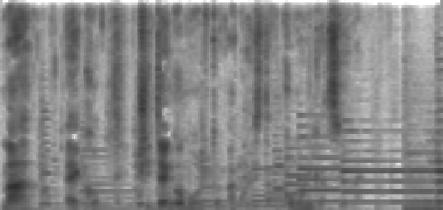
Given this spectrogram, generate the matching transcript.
ma ecco, ci tengo molto a questa comunicazione.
